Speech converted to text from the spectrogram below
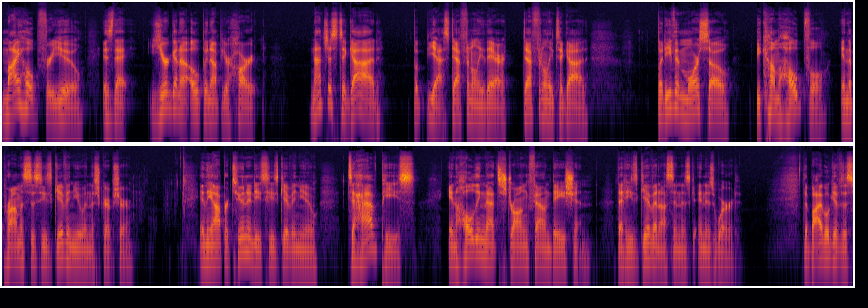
my hope for you is that you're going to open up your heart, not just to God, but yes, definitely there, definitely to God, but even more so, become hopeful in the promises He's given you in the scripture, in the opportunities He's given you to have peace in holding that strong foundation that He's given us in His, in his Word. The Bible gives us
